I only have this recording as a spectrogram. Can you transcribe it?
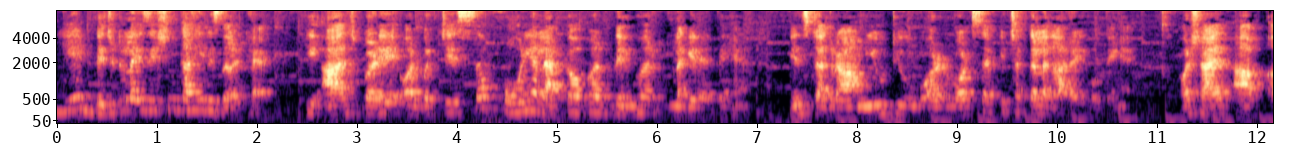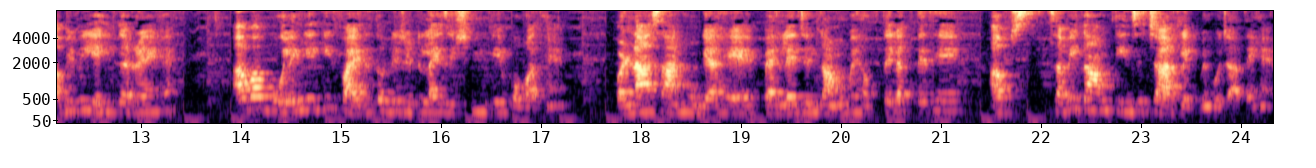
ये डिजिटलाइजेशन का ही रिज़ल्ट है कि आज बड़े और बच्चे सब फ़ोन या लैपटॉप पर दिन भर लगे रहते हैं। इंस्टाग्राम, यूट्यूब और व्हाट्सएप के चक्कर लगा रहे होते हैं। और शायद आप अभी भी यही कर रहे हैं? अब आप बोलेंगे कि फ़ायदे तो डिजिटलाइजेशन के बहुत हैं। पढ़ना आसान हो गया है। पहले जिन कामों में हफ़्ते लगते थे, अब सभी काम तीन से चार क्लिक में हो जाते हैं।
